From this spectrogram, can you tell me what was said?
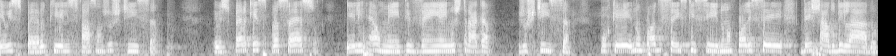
Eu espero que eles façam justiça. Eu espero que esse processo ele realmente venha e nos traga justiça, porque não pode ser esquecido, não pode ser deixado de lado.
